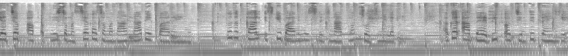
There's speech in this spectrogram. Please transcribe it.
या जब आप अपनी समस्या का समाधान ना देख पा रहे हो तो तत्काल इसके बारे में सृजनात्मक सोचने लगे। अगर आप भयभीत और चिंतित रहेंगे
